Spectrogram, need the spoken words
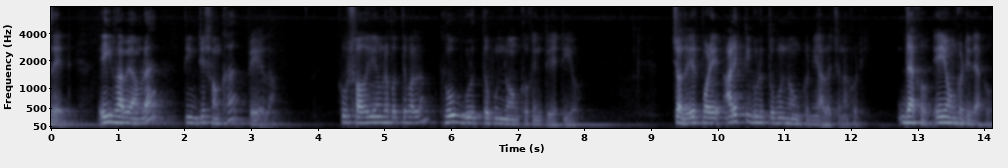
জেড এইভাবে আমরা তিনটে সংখ্যা পেয়ে গেলাম খুব সহজেই আমরা করতে পারলাম। খুব গুরুত্বপূর্ণ অঙ্ক কিন্তু এটিও। চলো, এরপরে আরেকটি গুরুত্বপূর্ণ অঙ্ক নিয়ে আলোচনা করি। দেখো, এই অঙ্কটি দেখো।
